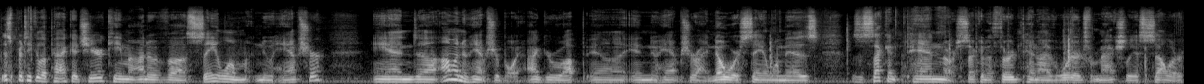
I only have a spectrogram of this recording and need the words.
This particular package here came out of uh, Salem, New Hampshire. And uh, I'm a New Hampshire boy. I grew up uh, in New Hampshire. I know where Salem is. There's a second pen, or second or third pen I've ordered from actually a seller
